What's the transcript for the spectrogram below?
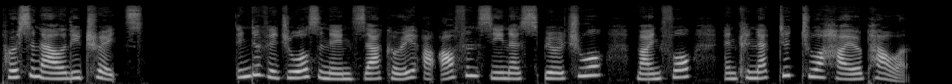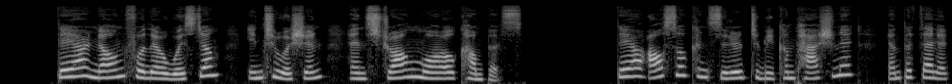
Personality traits. Individuals named Zakari are often seen as spiritual, mindful, and connected to a higher power. They are known for their wisdom, intuition, and strong moral compass. They are also considered to be compassionate, empathetic,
